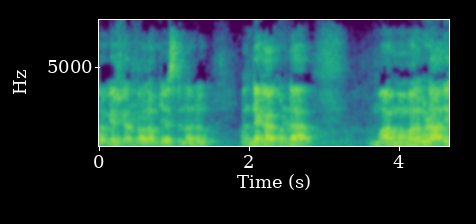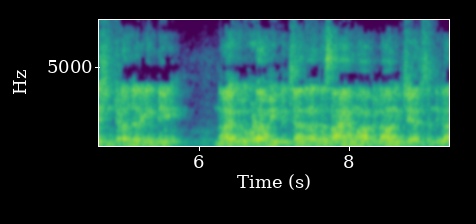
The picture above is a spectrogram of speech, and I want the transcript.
లోకేష్ గారు ఫాలోఅప్ చేస్తున్నారు. అంతేకాకుండా మా మమ్మల్ని కూడా ఆదేశించడం జరిగింది. నాయకులు కూడా మీకు చేతనంత సహాయం ఆ పిల్లవానికి చేయాల్సిందిగా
